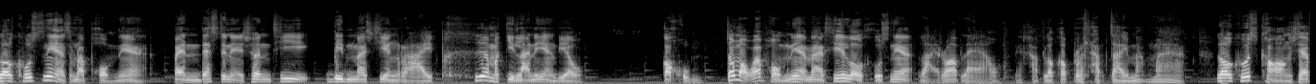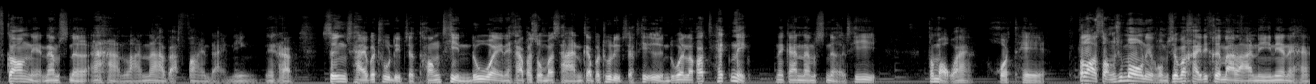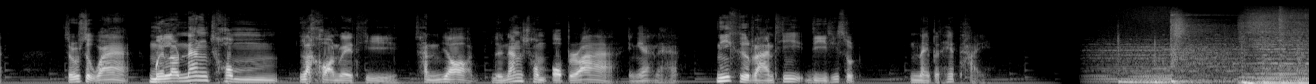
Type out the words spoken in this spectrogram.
โลคุสเนี่ยสำหรับผมเนี่ยเป็น destination ที่บินมาเชียงรายเพื่อมากินร้านนี้อย่างเดียว ก็คุ้มต้องบอกว่าผมเนี่ยมาที่โลคุสเนี่ยหลายรอบแล้วนะครับแล้วก็ประทับใจมากๆโลคุสของเชฟก้องเนี่ยนำเสนออาหารร้านนาแบบ fine dining นะครับซึ่งใช้วัตถุดิบจากท้องถิ่นด้วยนะครับผสมผสานกับวัตถุดิบจากที่อื่นด้วย แล้วก็เทคนิคในการนำเสนอที่ต้องบอกว่าโคตรเทตลอด 2 ชั่วโมงเนี่ยผมเชื่อว่าใครที่เคยมาร้านนี้เนี่ยนะฮะ จะรู้สึกว่าเหมือนเรานั่งชมละครเวที ชั้นยอด หรือนั่งชมโอเปร่าอย่างเงี้ยนะฮะนี่คือร้านที่ดีที่สุดในประเทศไทย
